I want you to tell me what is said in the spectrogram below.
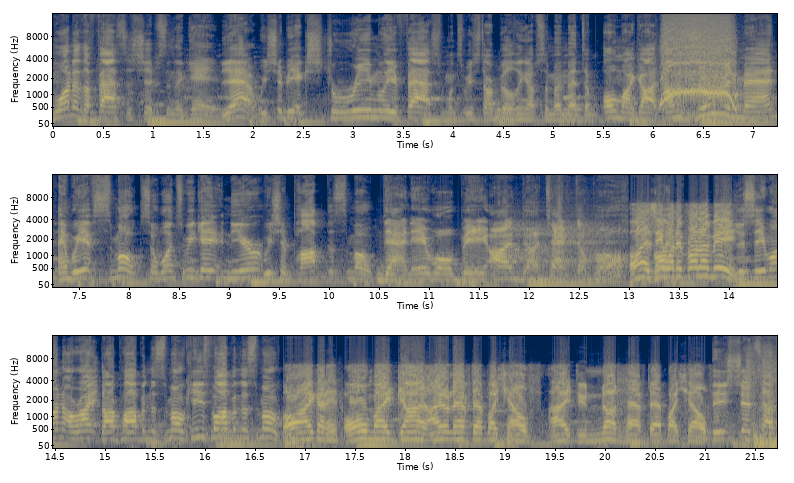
one of the fastest ships in the game. Yeah, we should be extremely fast once we start building up some momentum. Oh my god, I'm zooming, man. And we have smoke, so once we get near, we should pop the smoke. Then it will be undetectable. Oh, I see But- one in front of me. You see one? All right, start popping the smoke. He's popping the smoke. Oh, I got hit. Oh my god, I don't have that much health. I do not have that much health. These ships have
